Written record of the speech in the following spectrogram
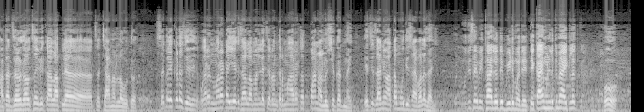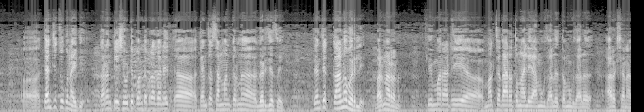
आता जळगावचं बी काल आपल्या चॅनलला होतं. सगळीकडेच आहे. कारण मराठा एक झाला म्हणल्याच्या नंतर महाराष्ट्रात पान हलू शकत नाही. याची जाणीव आता मोदी साहेबाला झाली. पण मोदी साहेब इथं आले होते बीडमध्ये. ते काय म्हणले तुम्ही ऐकलं का? हो. अ, त्यांची चूक नाही ती. कारण ते शेवटी पंतप्रधान आहेत. अ, त्यांचा सन्मान करणं गरजेचं आहे. त्यांचे कानं भरले भरणारानं. की मराठे अ, मागच्या दारातून आले अमुक झालं तमुक झालं आरक्षणात.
